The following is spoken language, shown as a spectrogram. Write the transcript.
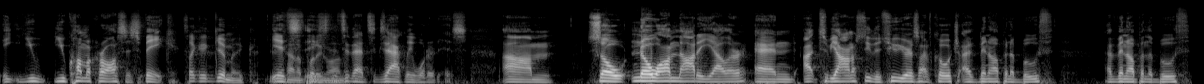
it, you you come across as fake. It's like a gimmick you're It's, kind of putting it's- on. it's- that's exactly what it is. Um, so no, I'm not a yeller, and uh, to be honest with you, the two years I've coached, I've been up in a booth. I've been up in the booth,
